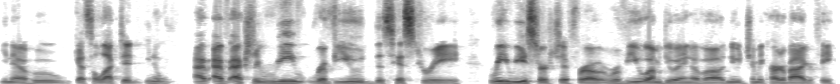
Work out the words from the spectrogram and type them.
you know, who gets elected. You know, I've, I've actually re-reviewed this history, re-researched it for a review I'm doing of a new Jimmy Carter biography,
